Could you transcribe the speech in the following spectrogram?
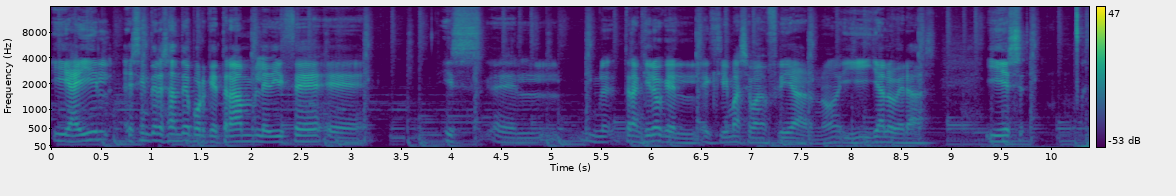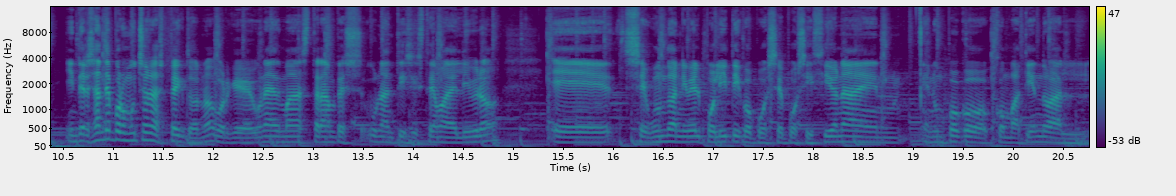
y ahí es interesante porque Trump le dice, eh, tranquilo que el, clima se va a enfriar, ¿no? Y ya lo verás. Y es interesante por muchos aspectos, ¿no? Porque una vez más Trump es un antisistema del libro. Eh, segundo, a nivel político, pues se posiciona en, un poco combatiendo al.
